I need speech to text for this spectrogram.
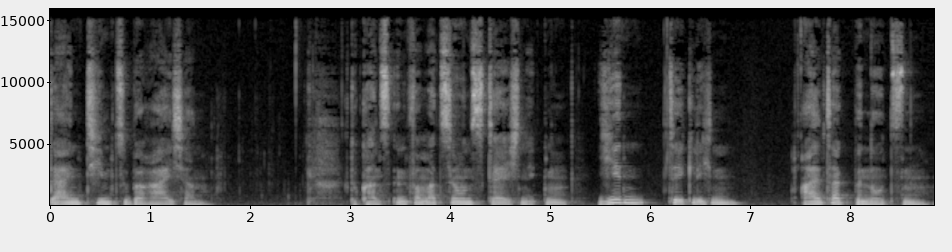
dein Team zu bereichern. Du kannst Informationstechniken jeden täglichen Alltag benutzen.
